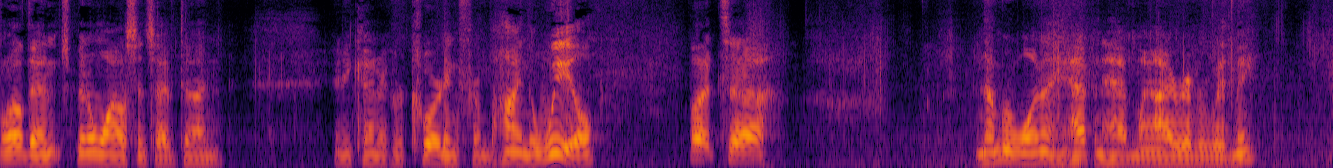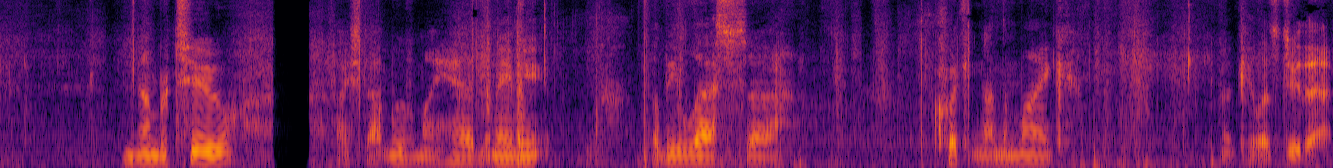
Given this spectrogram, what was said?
Well, then, it's been a while since I've done any kind of recording from behind the wheel, but uh, number one, I happen to have my iRiver with me. Number two, if I stop moving my head, maybe there'll be less uh, clicking on the mic. Okay, let's do that.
